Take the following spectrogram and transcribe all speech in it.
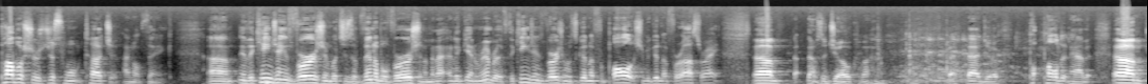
Publishers just won't touch it, I don't think. Um, in the King James Version, which is a venerable version, I mean, and again, remember, if the King James Version was good enough for Paul, it should be good enough for us, right? Um, that was a joke. bad, bad, joke. Paul didn't have it. Um,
